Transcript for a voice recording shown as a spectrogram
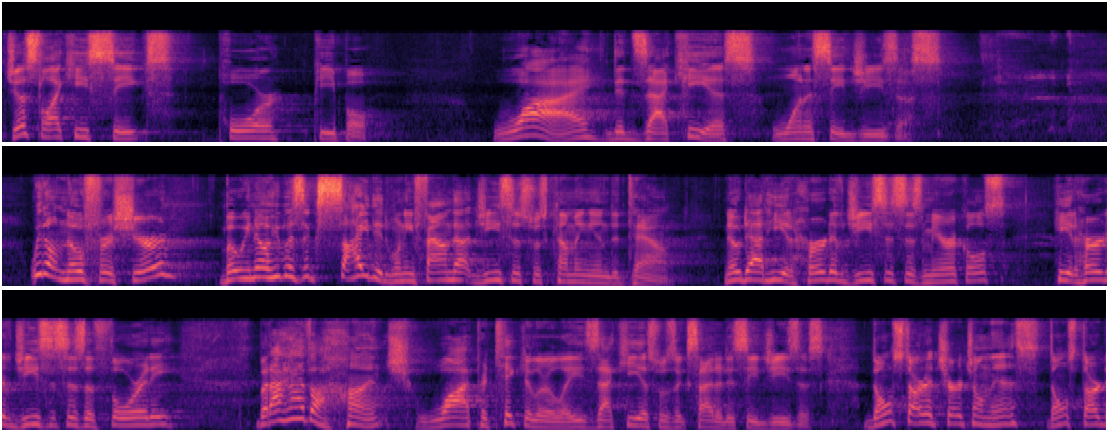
just like he seeks poor people. Why did Zacchaeus want to see Jesus? We don't know for sure, but we know he was excited when he found out Jesus was coming into town. No doubt he had heard of Jesus' miracles, he had heard of Jesus' authority. But I have a hunch why, particularly, Zacchaeus was excited to see Jesus. Don't start a church on this. Don't start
